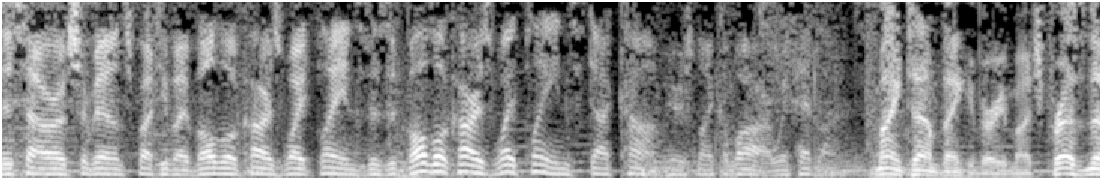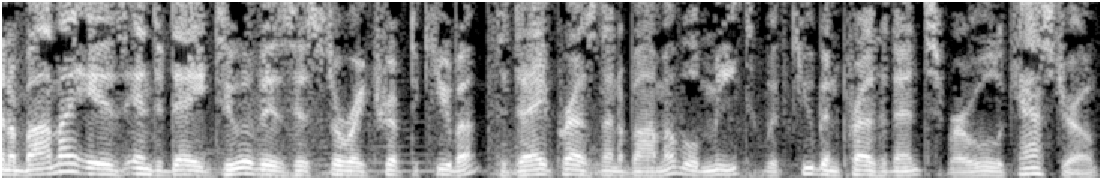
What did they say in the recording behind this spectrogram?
This hour of surveillance brought to you by Volvo Cars White Plains. Visit VolvoCarsWhitePlains.com. Here's Michael Barr with headlines. Mike Tom, thank you very much. President Obama is into day two of his historic trip to Cuba. Today, President Obama will meet with Cuban President Raul Castro.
